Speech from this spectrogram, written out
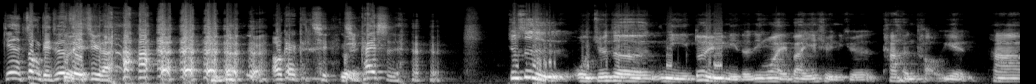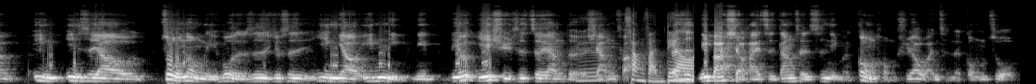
今天的重点就是这一句了。OK，请请开始。就是我觉得你对于你的另外一半，也许你觉得他很讨厌，他硬硬是要捉弄你，或者是就是硬要阴你，你有也许是这样的想法，唱反调。但是你把小孩子当成是你们共同需要完成的工作，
